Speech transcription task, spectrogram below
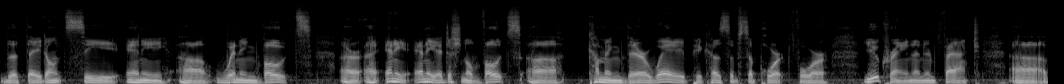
That they don't see any uh, winning votes or uh, any any additional votes. Uh, coming their way because of support for Ukraine, and in fact, uh,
